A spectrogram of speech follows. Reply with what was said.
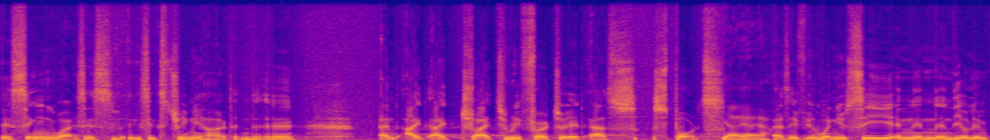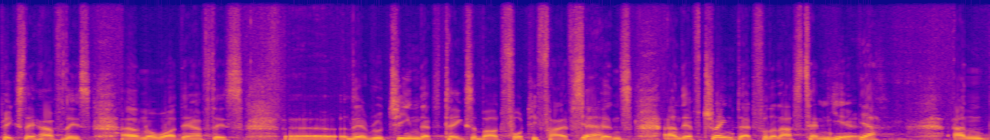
is singing-wise, is is extremely hard. And, uh, and I, I try to refer to it as sports. Yeah, yeah, yeah. As if when you see in, in, in the Olympics, they have this, I don't know what, they have this, uh, their routine that takes about 45 Yeah. seconds, and they have trained that for the last 10 years. Yeah. And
